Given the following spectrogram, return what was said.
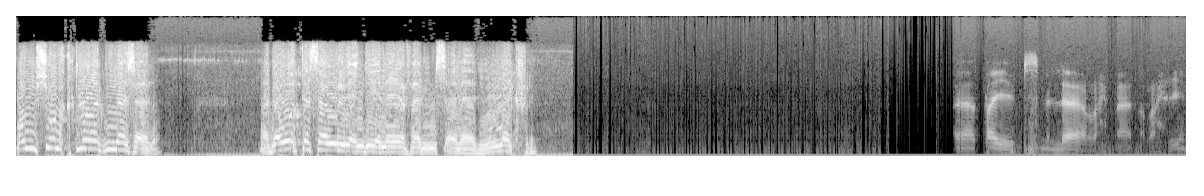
ونمشيو نقتلوا هاد الناس هادو. هذا هو التساؤل اللي عندي هنايا في هذه المسألة هذه وما يكفي آه طيب بسم الله الرحمن الرحيم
